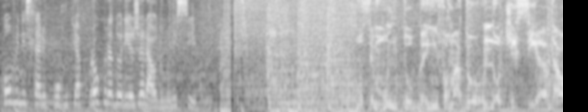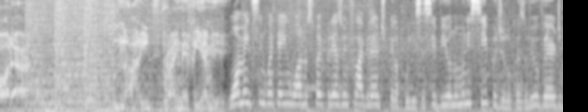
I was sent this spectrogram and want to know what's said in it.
com o Ministério Público e a Procuradoria-Geral do município. Você muito bem informado. Notícia da hora na Hits Prime FM. Um homem de 51 anos foi preso em flagrante pela Polícia Civil no município de Lucas do Rio Verde,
